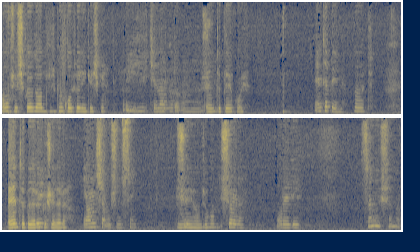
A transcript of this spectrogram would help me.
Ama şu ışıkları daha düzgün koysaydın keşke. Ay, kenarlara şu- En tepeye koy. En tepeye mi? Evet. En tepelere Evet. köşelere. Yanlış yapmışsın Hüseyin. Şu- Nereye olacak onu? Şöyle. Oraya değil. Sen yap.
